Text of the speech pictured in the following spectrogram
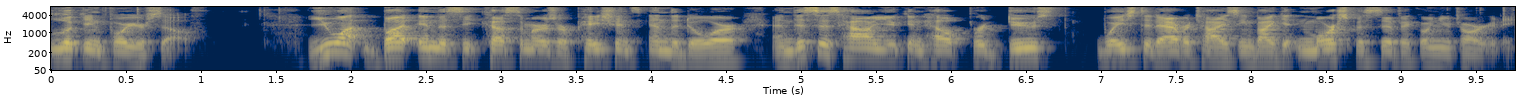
looking for yourself. You want butt in the seat customers or patients in the door, and this is how you can help reduce wasted advertising by getting more specific on your targeting.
